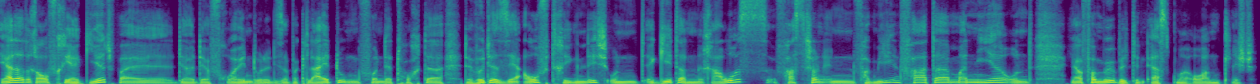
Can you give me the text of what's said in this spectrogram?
er darauf reagiert, weil der, der Freund oder dieser Begleitung von der Tochter, der wird ja sehr aufdringlich und er geht dann raus, fast schon in Familienvater-Manier und ja, vermöbelt den erstmal ordentlich.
